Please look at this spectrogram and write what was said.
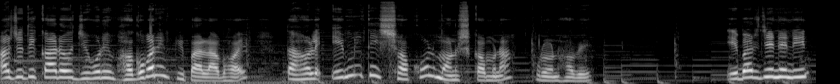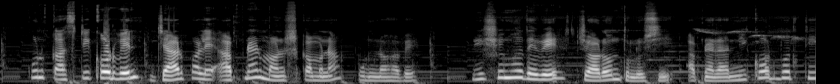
আর যদি কারও জীবনে ভগবানের কৃপা লাভ হয়, তাহলে এমনিতেই সকল মনস্কামনা পূরণ হবে। এবার জেনে নিন, কোন কাজটি করবেন, যার ফলে আপনার মনস্কামনা পূর্ণ হবে। নৃসিংহদেবের চরণ তুলসী। আপনারা নিকটবর্তী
